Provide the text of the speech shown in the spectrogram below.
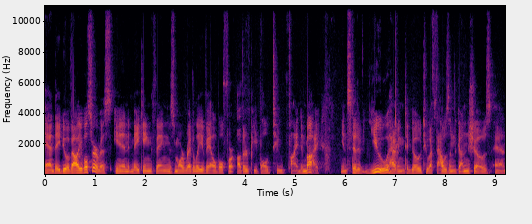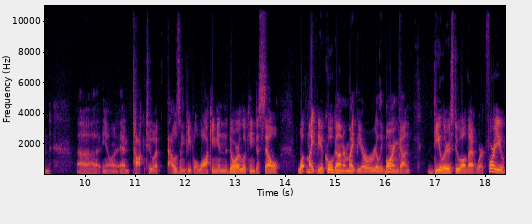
and they do a valuable service in making things more readily available for other people to find and buy. Instead of you having to go to a thousand gun shows and uh, you know and talk to a thousand people walking in the door looking to sell what might be a cool gun or might be a really boring gun, dealers do all that work for you.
